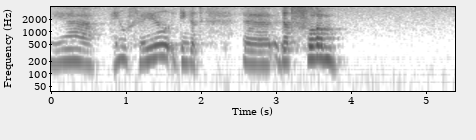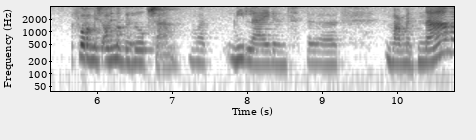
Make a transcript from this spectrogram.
Ja, heel veel. Ik denk dat, eh, dat vorm... Vorm is alleen maar behulpzaam. Maar niet leidend. eh, maar met name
